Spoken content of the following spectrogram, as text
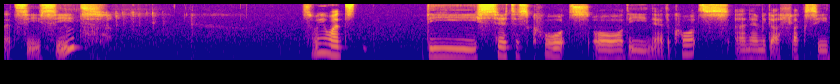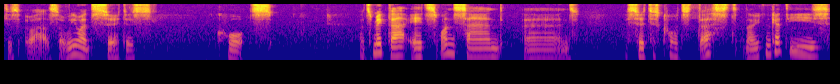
Let's see, seeds. So we want the Certus quartz or the nether quartz, and then we got a Fluix seed as well. So we want Certus quartz now to make that, it's one sand and a Certus quartz dust. Now you can get these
